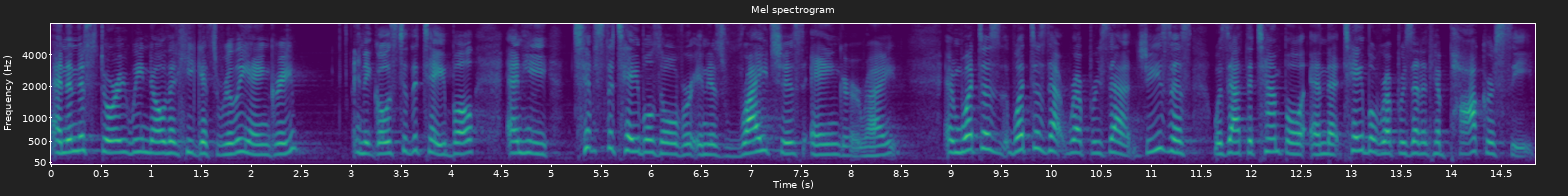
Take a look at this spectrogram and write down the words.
And in this story, we know that he gets really angry and he goes to the table and he tips the tables over in his righteous anger, right? And what does, what does that represent? Jesus was at the temple, and that table represented hypocrisy.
